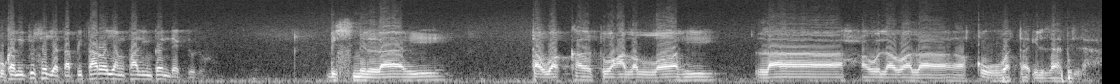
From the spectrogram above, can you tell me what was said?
Bukan itu saja tapi taruh yang paling pendek dulu. Bismillah tawakkaltu ala Allah. La hawla wa la quwata illa billah.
